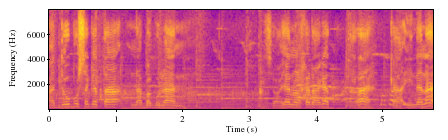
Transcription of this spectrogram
adobo sa gata na bagulan. So ayan mga kadagat, tara, kainan na.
